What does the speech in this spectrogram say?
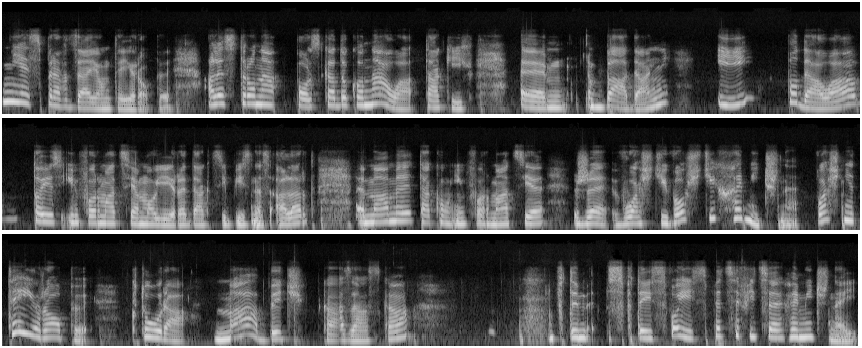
nie sprawdzają tej ropy. Ale strona polska dokonała takich em, badań i podała to jest informacja mojej redakcji Business Alert, mamy taką informację, że właściwości chemiczne właśnie tej ropy, która ma być kazachska, w, tym, w tej swojej specyfice chemicznej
